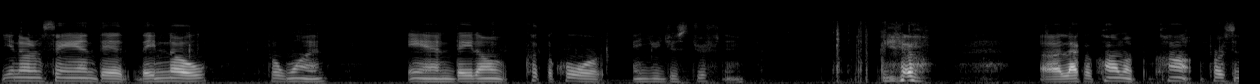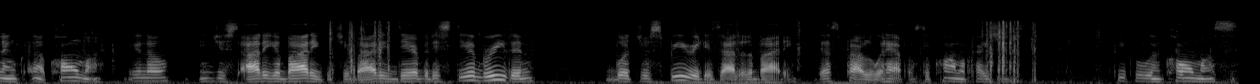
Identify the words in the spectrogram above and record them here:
you know what I'm saying, that they know for one, and they don't cut the cord and you just drifting. You know, uh, like a coma com, person in a coma. You know, you just out of your body, but your body's there, but it's still breathing, but your spirit is out of the body. That's probably what happens to coma patients, people in comas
